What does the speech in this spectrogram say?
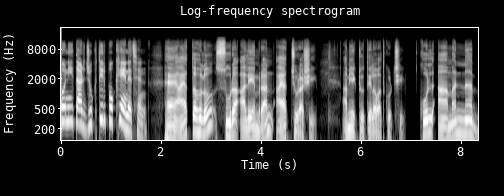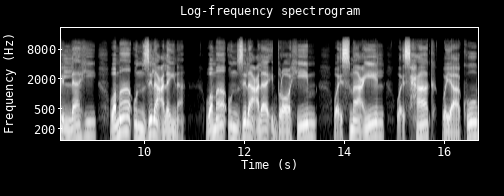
গনি তার যুক্তির পক্ষে এনেছেন। হ্যাঁ আয়াতটা হল সুরা আলে ইমরান, আয়াত চুরাশি। আমি একটু তেলাওয়াত করছি। কুল আমান্না বিল্লাহি ওয়ামা উনজিলা আলাইনা ওয়ামা উনজিলা আলা ইব্রাহিম ও ইসমাইল ও ইসহাক ও ইয়াকুব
